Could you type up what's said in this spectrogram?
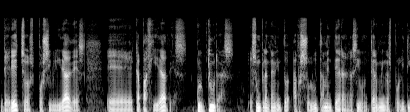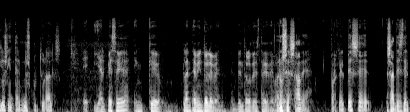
derechos, posibilidades, eh, capacidades, culturas. Es un planteamiento absolutamente regresivo en términos políticos y en términos culturales. Eh, ¿Y al PSE en qué planteamiento le ven dentro de este debate? No se sabe, porque el PSE, o sea, desde el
